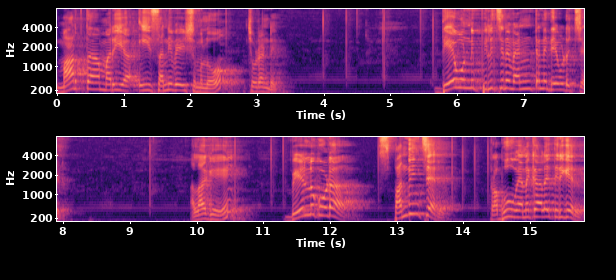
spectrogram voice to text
మార్త మరియ ఈ సన్నివేశంలో చూడండి. దేవుణ్ణి పిలిచిన వెంటనే దేవుడు వచ్చాడు. అలాగే వీళ్ళు కూడా స్పందించారు. ప్రభు వెనకాలే తిరిగారు.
